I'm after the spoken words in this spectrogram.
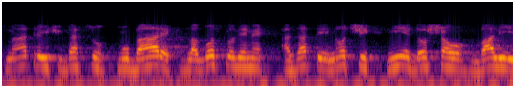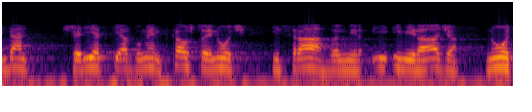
smatrajući da su Mubarek blagoslovljene, a za te noći nije došao validan šerijatski argument, kao što je noć Isra i Mirađa, noć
